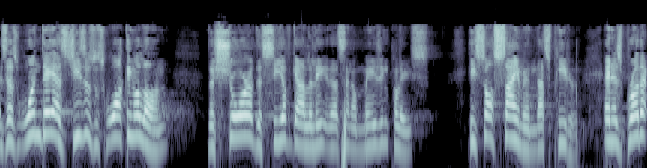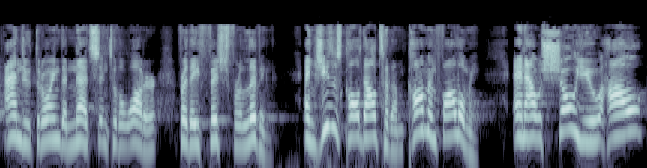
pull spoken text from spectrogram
It says, one day as Jesus was walking along the shore of the Sea of Galilee, that's an amazing place, he saw Simon, that's Peter, and his brother Andrew throwing the nets into the water, for they fished for a living. And Jesus called out to them, come and follow me and I'll show you how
